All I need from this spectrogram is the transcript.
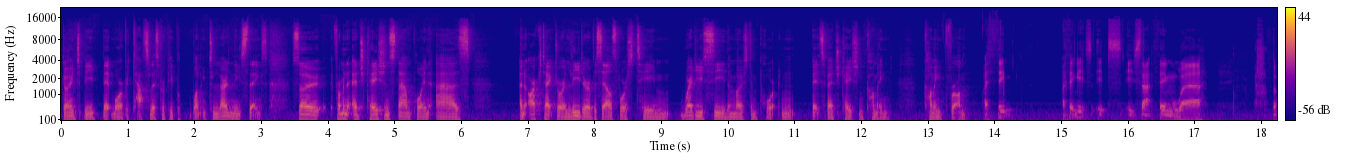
going to be a bit more of a catalyst for people wanting to learn these things. So, from an education standpoint, as an architect or a leader of a Salesforce team, where do you see the most important bits of education coming coming from? I think I think it's it's it's that thing where the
